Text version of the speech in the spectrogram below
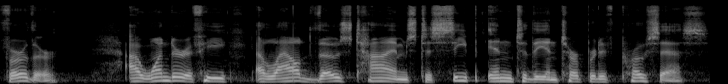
Further, I wonder if he allowed those times to seep into the interpretive process.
